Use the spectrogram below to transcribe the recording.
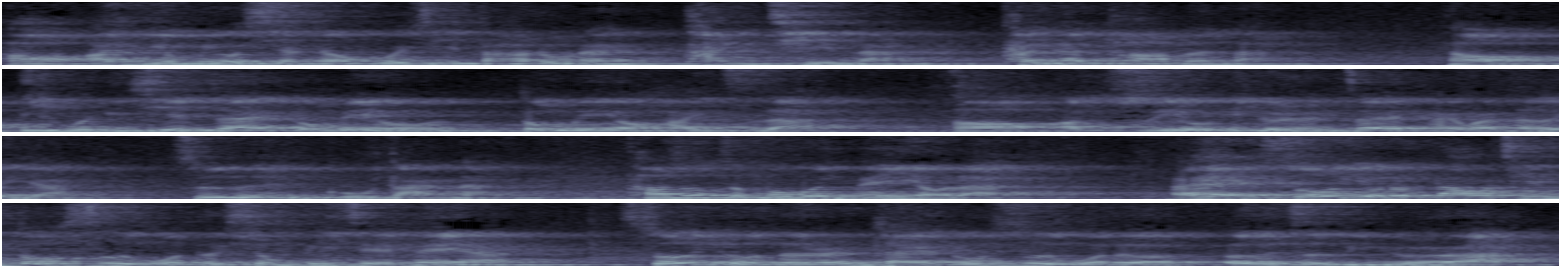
啊，啊，有没有想要回去大陆呢？探亲呐，看看他们呐，啊，因为你现在都没有都没有孩子啊，啊，啊，只有一个人在台湾而已啊，是不是很孤单呐？他说怎么会没有呢？哎，所有的道亲都是我的兄弟姐妹啊，所有的人才都是我的儿子女儿啊，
